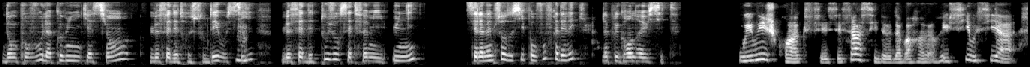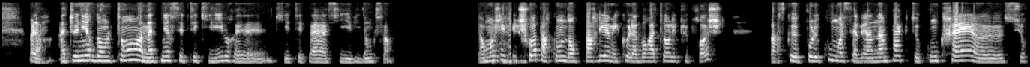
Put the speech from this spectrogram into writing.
Donc pour vous, la communication, le fait d'être soudé aussi, mm. le fait d'être toujours cette famille unie, C'est la même chose aussi pour vous, Frédéric La plus grande réussite? Oui, oui, je crois que c'est ça, c'est d'avoir réussi aussi à, voilà, à tenir dans le temps, à maintenir cet équilibre qui n'était pas si évident que ça. Alors moi, j'ai fait le choix, par contre, d'en parler à mes collaborateurs les plus proches, parce que pour le coup, moi, ça avait un impact concret euh, sur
